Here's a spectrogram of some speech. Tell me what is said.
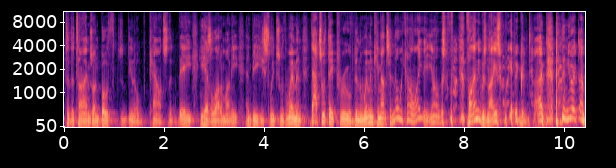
to the Times on both you know counts. That A, he has a lot of money, and B, he sleeps with women. That's what they proved, and the women came out and said, "No, we kind of liked it. You know, it was fine. He was nice. We had a good time." And the New York Times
